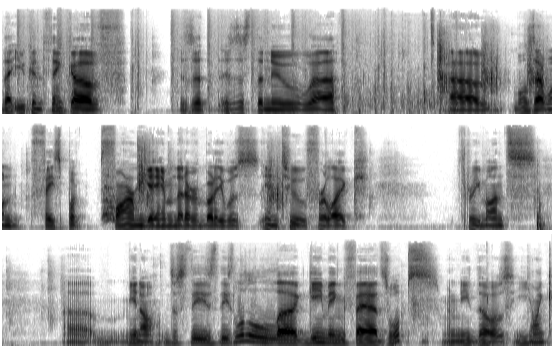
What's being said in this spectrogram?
that you can think of? Is it is this the new uh, uh, what was that one Facebook farm game that everybody was into for like three months? Um, you know, just these these little uh, gaming fads. Whoops, I need those. Yoink.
